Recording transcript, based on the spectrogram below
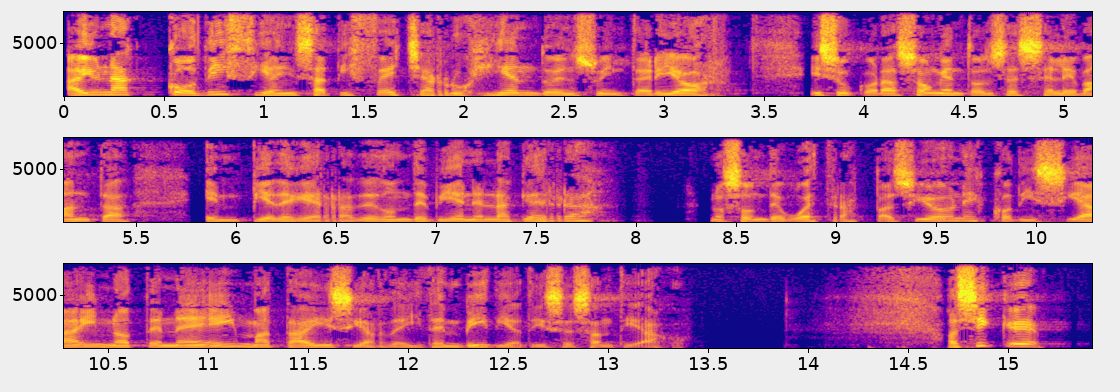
Hay una codicia insatisfecha rugiendo en su interior y su corazón entonces se levanta en pie de guerra. ¿De dónde viene la guerra? No son de vuestras pasiones, codiciáis, no tenéis, matáis y ardéis de envidia, dice Santiago. Así que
